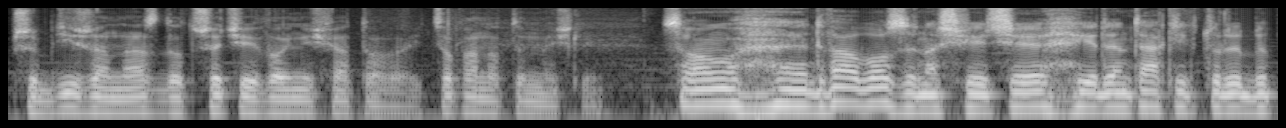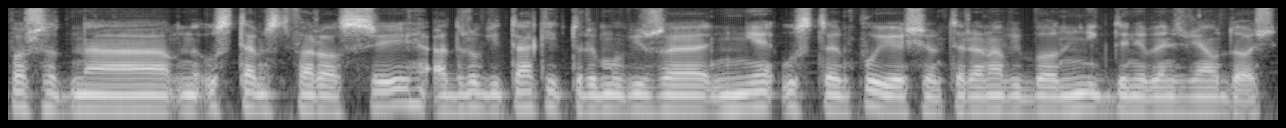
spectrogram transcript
przybliża nas do III wojny światowej. Co pan o tym myśli? Są e, dwa obozy na świecie. Jeden taki, który by poszedł na ustępstwa Rosji, a drugi taki, który mówi, że nie ustępuje się tyranowi, bo on nigdy nie będzie miał dość.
